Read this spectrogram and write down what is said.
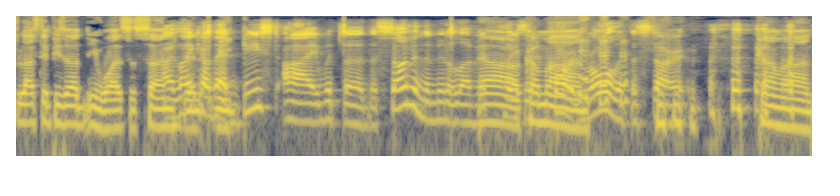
last episode it was the sun. I like then how that he- beast eye with the, the sun in the middle of it Oh, plays an come important on. role at the start. come on.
